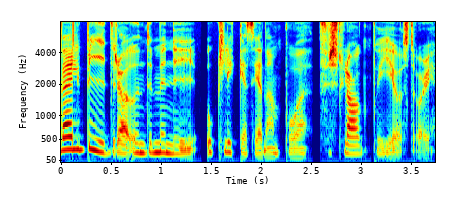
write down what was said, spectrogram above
välj bidra under meny och klicka sedan på förslag på Geostory.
